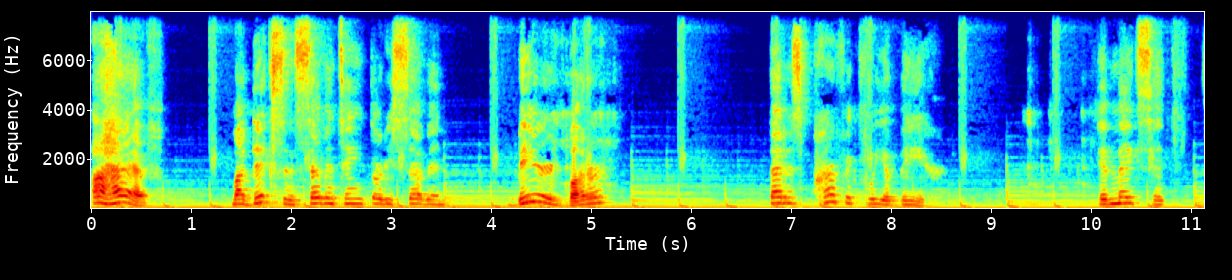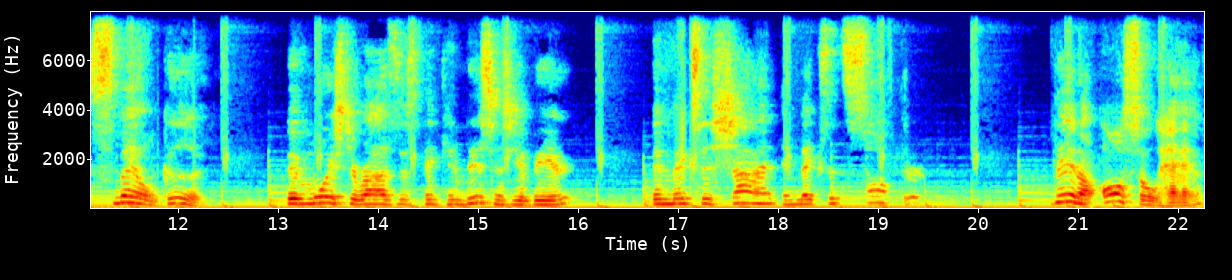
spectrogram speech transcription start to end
I have my Dixon 1737 beard butter that is perfect for your beard. It makes it smell good. It moisturizes and conditions your beard. It makes it shine and makes it softer. Then I also have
